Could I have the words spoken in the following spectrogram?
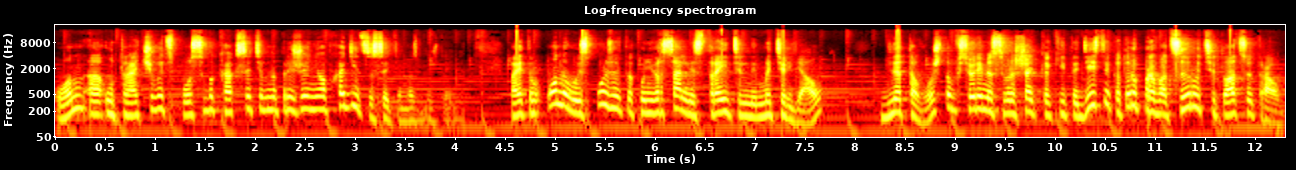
он э, утрачивает способы, как с этим напряжением обходиться, с этим возбуждением. Поэтому он его использует как универсальный строительный материал для того, чтобы все время совершать какие-то действия, которые провоцируют ситуацию травмы.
